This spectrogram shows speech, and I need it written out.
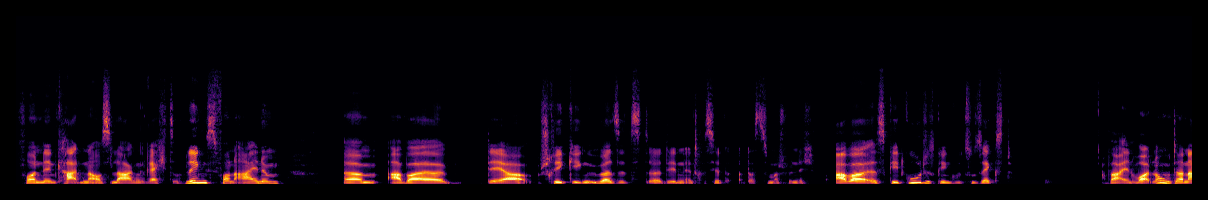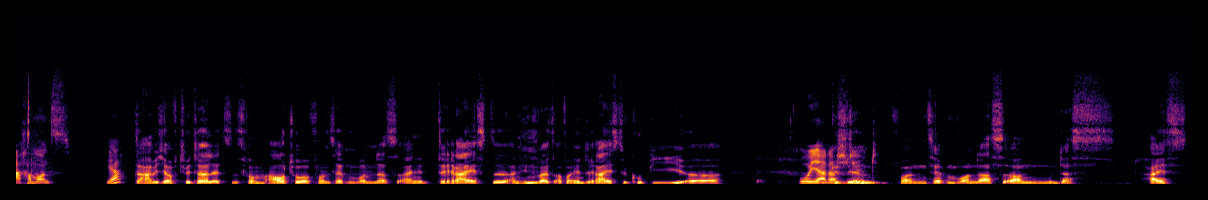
von den Kartenauslagen rechts und links von einem, ähm, aber der schräg gegenüber sitzt, äh, den interessiert das zum Beispiel nicht. Aber es geht gut, es ging gut zu sechst. War in Ordnung. Danach haben wir uns, ja? Da habe ich auf Twitter letztens vom Autor von Seven Wonders eine dreiste, ein Hinweis auf eine dreiste Kopie äh, Oh ja, das gesehen stimmt. von Seven Wonders. Ähm, das heißt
